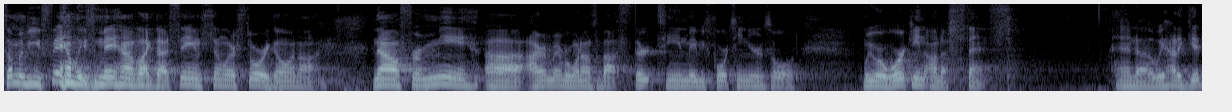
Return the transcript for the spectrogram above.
some of you families may have like that same similar story going on. Now, for me, uh, I remember when I was about 13, maybe 14 years old, we were working on a fence. And uh, we had to get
